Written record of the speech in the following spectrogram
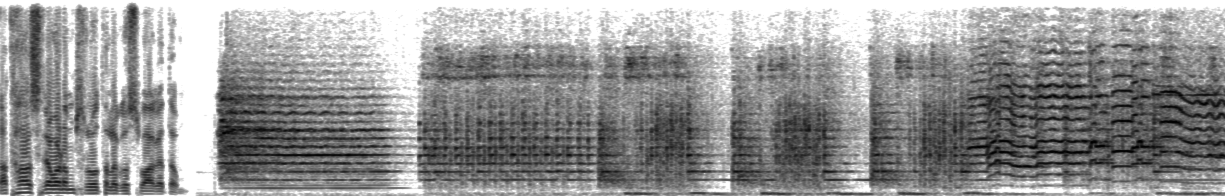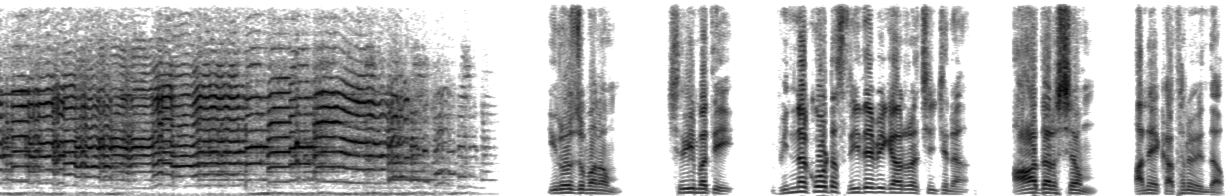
కథాశ్రవణం శ్రోతలకు స్వాగతం. ఈరోజు మనం శ్రీమతి విన్నకోట శ్రీదేవి గారు రచించిన ఆదర్శం అనే కథను విందాం.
